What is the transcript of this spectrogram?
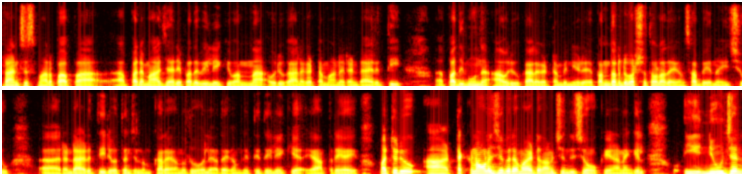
ഫ്രാൻസിസ് മാർപ്പാപ്പ പരമാചാര്യ പദവിയിലേക്ക് വന്ന ഒരു കാലഘട്ടമാണ് രണ്ടായിരത്തി പതിമൂന്ന് ആ ഒരു കാലഘട്ടം. പിന്നീട് പന്ത്രണ്ട് വർഷത്തോളം അദ്ദേഹം സഭയെ നയിച്ചു. രണ്ടായിരത്തി ഇരുപത്തഞ്ചിൽ നമുക്കറിയാവുന്നതുപോലെ അദ്ദേഹം നിത്യതയിലേക്ക് യാത്രയായി. മറ്റൊരു ആ, ടെക്നോളജി പരമായിട്ട് നാം ചിന്തിച്ച് നോക്കുകയാണെങ്കിൽ ഈ ന്യൂജൻ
